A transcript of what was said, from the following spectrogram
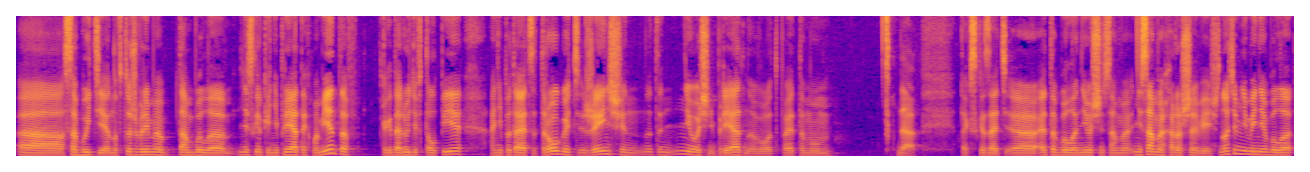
э, событие, но в то же время там было несколько неприятных моментов, когда люди в толпе, они пытаются трогать женщин, это не очень приятно, вот, поэтому, да, так сказать, э, это было не очень самое, не самая хорошая вещь, но, тем не менее, было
